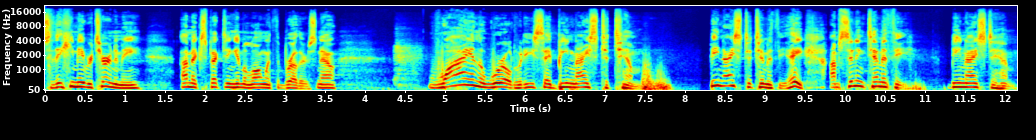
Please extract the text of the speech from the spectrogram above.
so that he may return to me. I'm expecting him along with the brothers. Now, why in the world would he say, Be nice to Tim? Be nice to Timothy. Hey, I'm sending Timothy. Be nice to him.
